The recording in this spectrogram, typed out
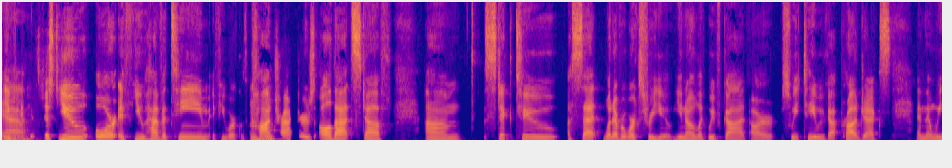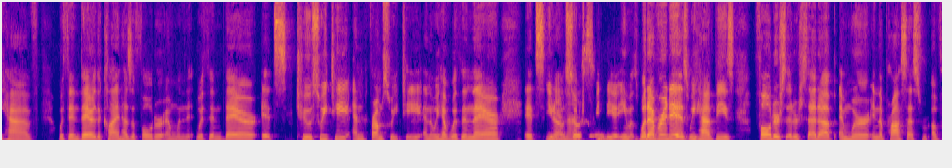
even yeah. if it's just you or if you have a team if you work with Mhm. contractors all that stuff um, stick to a set whatever works for you you know like we've got our sweet tea we've got projects and then we have within there the client has a folder and when within there it's to sweet tea and from sweet tea. And then we have within there it's you Yeah, know social media emails whatever it is we have these folders that are set up and we're in the process of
